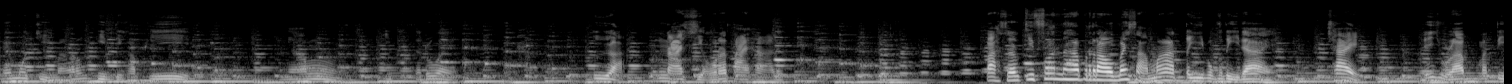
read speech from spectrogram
ได้โมจิมาก็ต้องกินสิครับพี่งำกินซะด้วย เอื้อนาเขียวแล้วตายหาเลยปะสำหรับกิฟฟอนนะครับ เราไม่สามารถตีปกติได้ ใช่ได้อยู่แล้วมันตี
